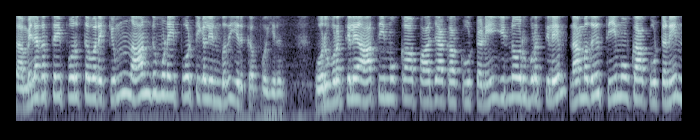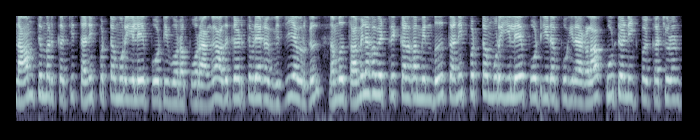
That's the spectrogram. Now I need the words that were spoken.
தமிழகத்தை பொறுத்த வரைக்கும் நான்கு முனை போட்டிகள் என்பது இருக்க போகிறது. ஒரு புறத்திலே அதிமுக பாஜக கூட்டணி இன்னொரு புறத்திலே நமது திமுக கூட்டணி. நாம் தமிழர் கட்சி தனிப்பட்ட முறையிலே போட்டி போட போறாங்க. அதுக்கு அடுத்தபடியாக விஜய் அவர்கள் நமது தமிழக வெற்றி கழகம் என்பது தனிப்பட்ட முறையிலே போட்டியிட போகிறார்களா? கூட்டணி கட்சியுடன்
